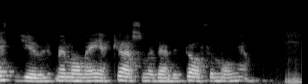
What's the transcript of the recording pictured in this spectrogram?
ett hjul med många ekrar som är väldigt bra för många. Mm.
